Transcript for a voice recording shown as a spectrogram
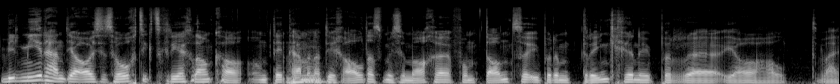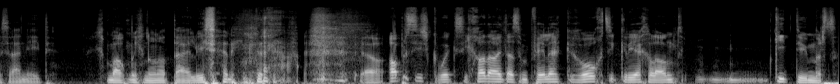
Weil wir haben ja unser Hochzeit in Griechenland gehabt und dort haben wir Ah. natürlich all das müssen machen, vom Tanzen über dem Trinken, über, äh, ja, halt, weiß auch nicht. Ich mag mich nur noch teilweise erinnern. ja, aber es ist gut gewesen. Ich kann euch das empfehlen. Hochzeit Griechenland gibt Dümmers.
